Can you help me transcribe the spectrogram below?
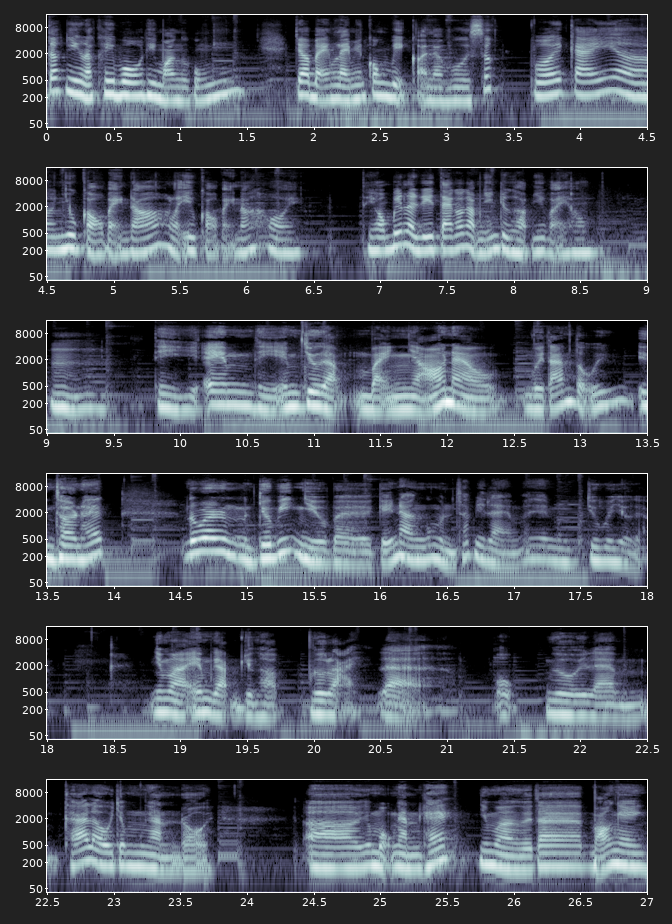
tất nhiên là khi vô thì mọi người cũng cho bạn làm những công việc gọi là vừa sức với cái uh, nhu cầu bạn đó hoặc là yêu cầu bạn đó thôi. Thì không biết là Rita có gặp những trường hợp như vậy không? Ừ. Thì em thì em chưa gặp bạn nhỏ nào 18 tuổi intern hết. Lúc đó mình chưa biết nhiều về kỹ năng của mình sắp đi làm em chưa bao giờ gặp. Nhưng mà em gặp trường hợp ngược lại là một người làm khá lâu trong ngành rồi uh, trong một ngành khác nhưng mà người ta bỏ ngang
